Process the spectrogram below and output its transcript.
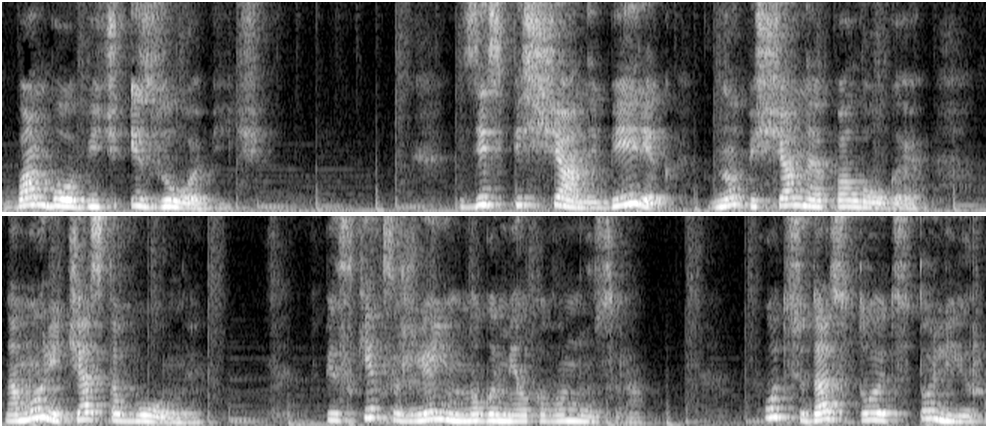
Бамбоа Бич и Зоа Бич. Здесь песчаный берег, дно песчаное пологое. На море часто волны. В песке, к сожалению, много мелкого мусора. Вход сюда стоит 100 лир.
